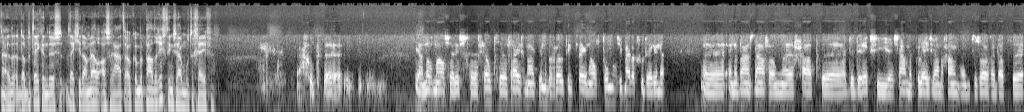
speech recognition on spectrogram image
Nou, dat betekent dus dat je dan wel als raad ook een bepaalde richting zou moeten geven. Ja, goed ja, nogmaals, er is uh, geld uh, vrijgemaakt in de begroting, 2,5 ton als ik mij dat goed herinner. Uh, en op basis daarvan gaat de directie samen met het college aan de gang om te zorgen dat de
